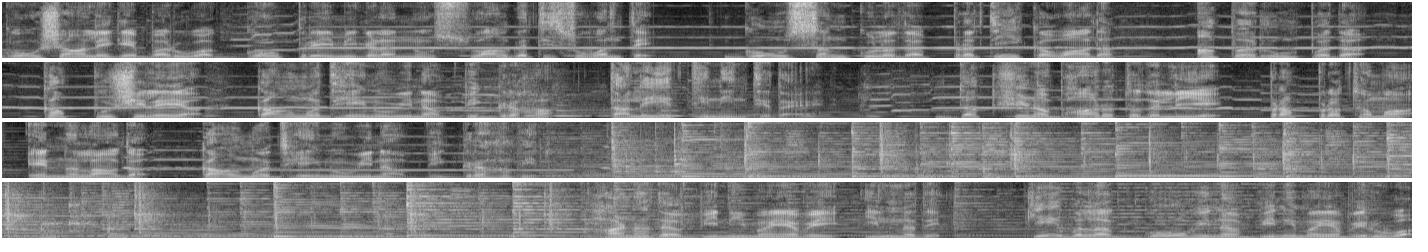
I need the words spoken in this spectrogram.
ಗೋಶಾಲೆಗೆ ಬರುವ ಗೋಪ್ರೇಮಿಗಳನ್ನು ಸ್ವಾಗತಿಸುವಂತೆ ಗೋ ಸಂಕುಲದ ಪ್ರತೀಕವಾದ ಅಪರೂಪದ ಕಪ್ಪು ಶಿಲೆಯ ಕಾಮಧೇನುವಿನ ವಿಗ್ರಹ ತಲೆ ಎತ್ತಿ ನಿಂತಿದೆ. ದಕ್ಷಿಣ ಭಾರತದಲ್ಲಿಯೇ ಪ್ರಪ್ರಥಮ ಎನ್ನಲಾದ ಕಾಮಧೇನುವಿನ ವಿಗ್ರಹವಿದು. ಹಣದ ವಿನಿಮಯವೇ ಇಲ್ಲದೆ ಕೇವಲ ಗೋವಿನ ವಿನಿಮಯವಿರುವ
